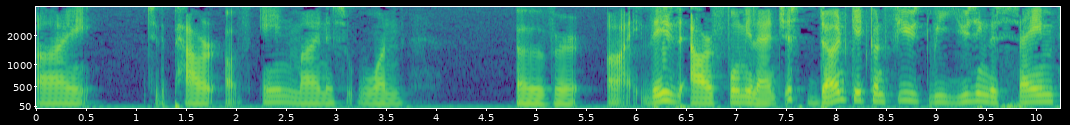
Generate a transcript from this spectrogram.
i to the power of n minus 1 over i. There's our formula. And just don't get confused. We're using the same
